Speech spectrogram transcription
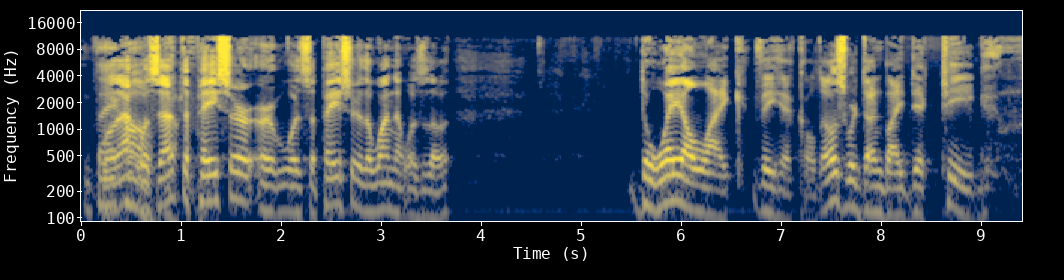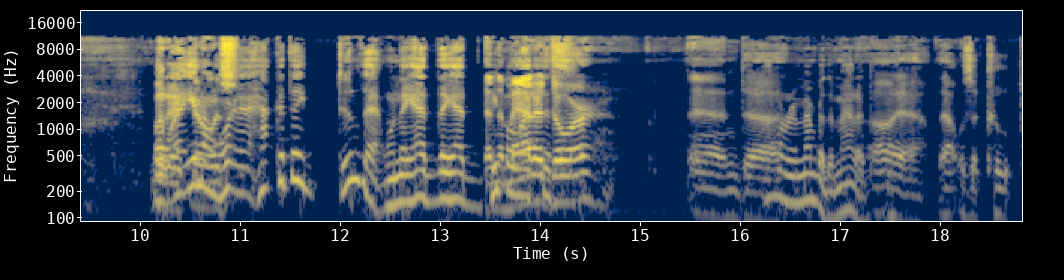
thing? Well, that oh, was that oh. the Pacer, or was the Pacer the one that was the the whale-like vehicle? Those were done by Dick Teague. But were- uh, you know, was- how could they do that when they had they had and the people like this- Matador, and I uh, don't remember the Matador. oh yeah, that was a coupe.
